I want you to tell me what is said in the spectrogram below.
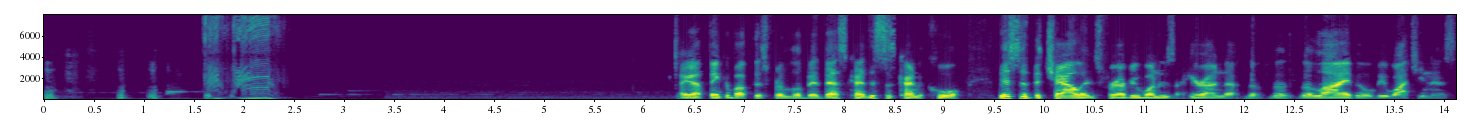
I gotta think about this for a little bit. That's kind of this is kind of cool. This is the challenge for everyone who's here on the, the, the, the live and will be watching this.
